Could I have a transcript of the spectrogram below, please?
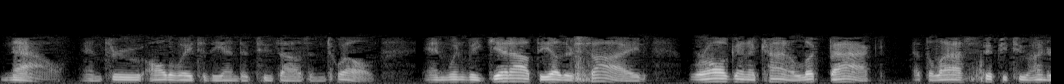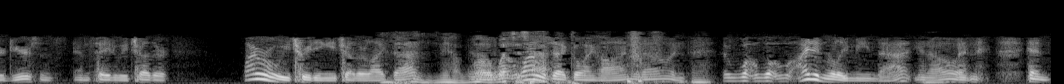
now and through all the way to the end of 2012. And when we get out the other side, we're all going to kind of look back at the last 5,200 years and, and say to each other, why were we treating each other like that? yeah. You know, why, why was that going on? You know, and, Yeah. wh- wh- I didn't really mean that. You know, and and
